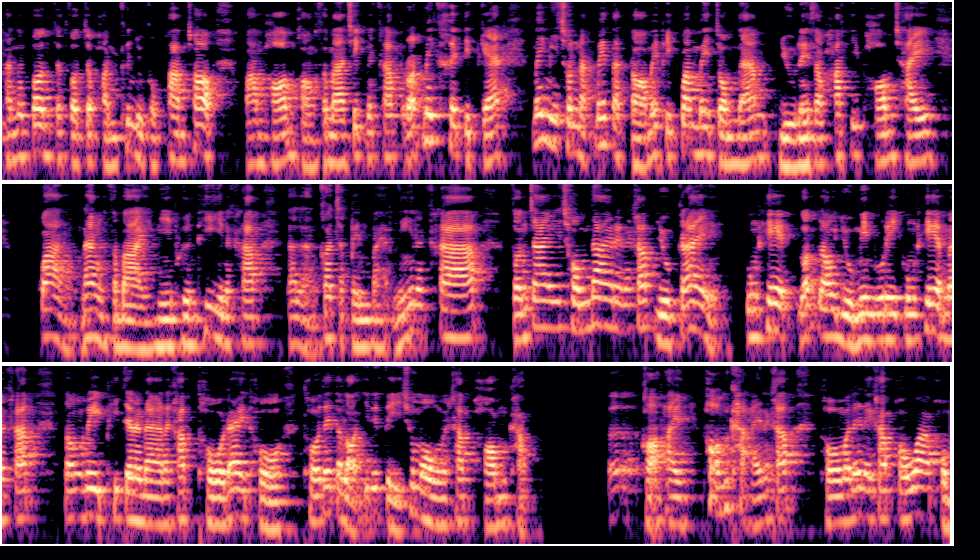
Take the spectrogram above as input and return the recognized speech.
4,000 ต้นๆจะสดจะผ่อนขึ้นอยู่กับความชอบ ความพร้อมของสมาชิกนะครับ รถไม่เคยติดแก๊ส ไม่มีชนหนักไม่ตัดต่อไม่พลิกคว่ำไม่จมน้ำอยู่ในสภาพที่พร้อมใช้ กว้างนั่งสบายมีพื้นที่นะครับด้านหลังก็จะเป็นแบบนี้นะครับ สนใจชมได้เลยนะครับ อยู่ใกล้กรุงเทพรถเราอยู่มินบุรีกรุงเทพนะครับ ต้องรีบพิจารณานะครับ โทรได้โทร โทรได้ตลอด 24 ชั่วโมงนะครับ พร้อมขับเออขออภัยพร้อมขายนะครับ โทรมาได้เลยครับ เพราะว่าผม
